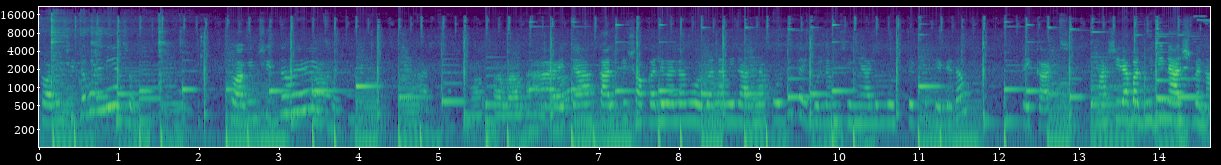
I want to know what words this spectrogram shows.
সোয়াবিন সিদ্ধ করে নিয়েছো? সোয়াবিন সিদ্ধ হয়ে গেছে? আর এটা কালকে সকালবেলা ভোরবেলা আমি রান্না করব তাই বললাম চিনি আলু পোস্ত একটু কেটে দাও তাই কাটছি। হাসির আবার দুদিন আসবে না।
